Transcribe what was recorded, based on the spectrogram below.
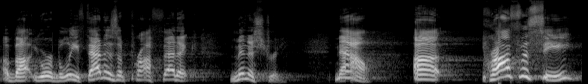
about your belief. That is a prophetic ministry. Now, uh, prophecy,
